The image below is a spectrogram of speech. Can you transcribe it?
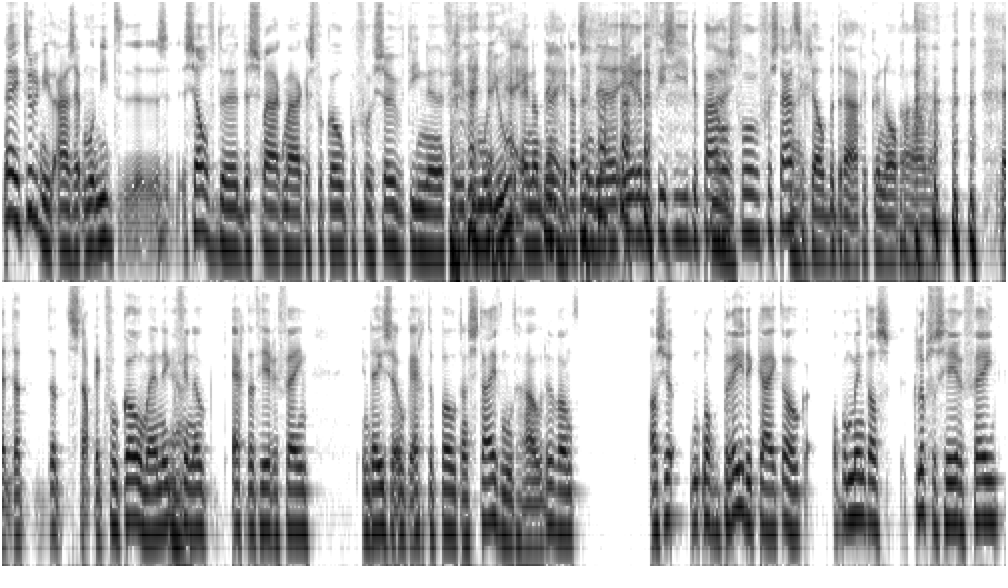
Nee, natuurlijk niet. AZ moet niet eh, zelf de, de smaakmakers verkopen voor 17 en 14 miljoen. Nee. en dan denken Nee. dat ze in de eredivisie de parels Nee. voor, voor statiegeldbedragen kunnen ophalen. Nee, dat, dat snap ik volkomen. En ik Ja. vind ook echt dat Herenveen in deze ook echt de poot aan stijf moet houden. Want als je nog breder kijkt ook, op het moment als clubs als Herenveen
